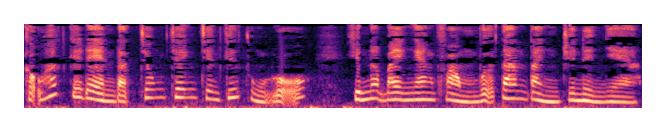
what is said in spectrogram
cậu hất cái đèn đặt trông chênh trên chiếc thùng gỗ, khiến nó bay ngang phòng vỡ tan tành trên nền nhà.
